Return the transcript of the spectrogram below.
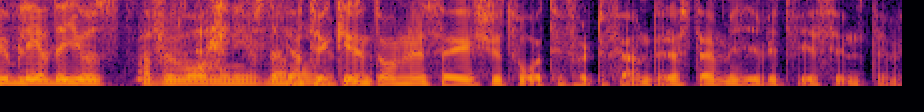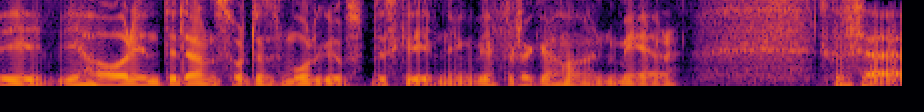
hur blev det just, varför valde ni just den Jag tycker inte om när du säger 22 till 45, det stämmer givetvis inte. Vi, vi har inte den sortens målgruppsbeskrivning. Vi försöker ha en mer ska säga,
